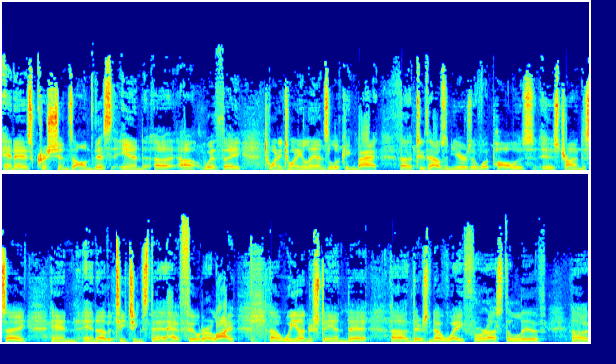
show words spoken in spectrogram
and as Christians on this end, uh, uh with a 2020 lens, looking back uh, 2,000 years at what Paul is is trying to say, and and other teachings that have filled our life, uh, we understand that there's no way for us to live uh,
